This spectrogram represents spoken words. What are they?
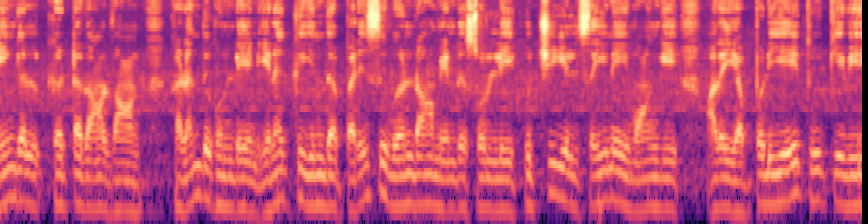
நீங்கள் கேட்டதால் தான் கலந்து கொண்டேன். எனக்கு இந்த பரிசு வேண்டாம் என்று சொல்லி குச்சியில் செயினை வாங்கி அதை அப்படியே தூக்கி வீ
